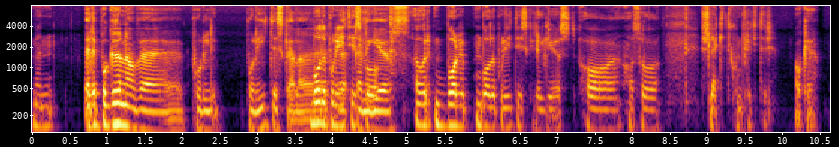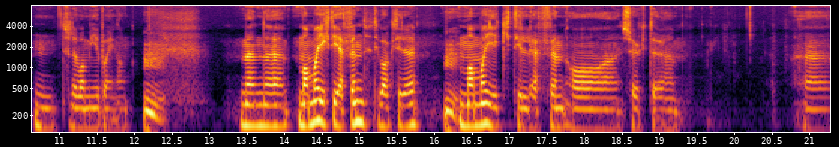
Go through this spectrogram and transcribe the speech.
Men Er det på grunn av eh, poli politisk eller Både politisk og- religiøst? og både, både politisk, religiøst og også slektkonflikter. Ok. Mm, så det var mye på en gang. Mm. Men uh, mamma gikk til FN, tilbake til det. Mm. Mamma gikk til FN og søkte uh,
